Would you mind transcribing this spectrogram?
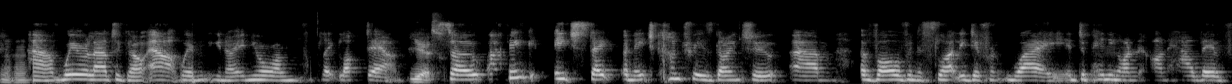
mm-hmm. Uh, we're allowed to go out when you know, and you're on complete lockdown. Yes. So I think each state and each country is going to um, evolve in a slightly different way, depending on on how they've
